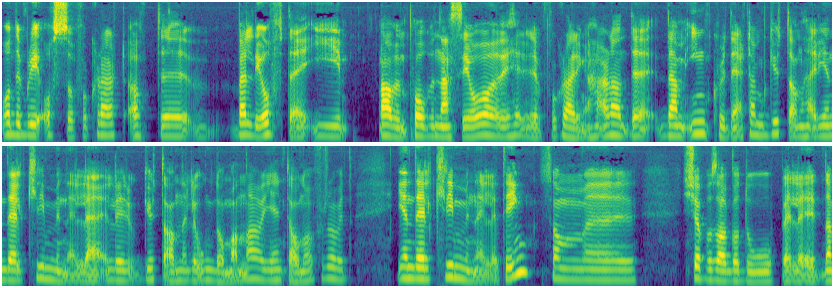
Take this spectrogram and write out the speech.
Og det blir også forklart at uh, veldig ofte i av en Paul Benassi i denne forklaringa her, da, de, de inkluderte de guttene her i en del kriminelle, eller guttene eller ungdommene, og jentene òg for så vidt, i en del kriminelle ting, som uh, kjøp og salg av dop, eller de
